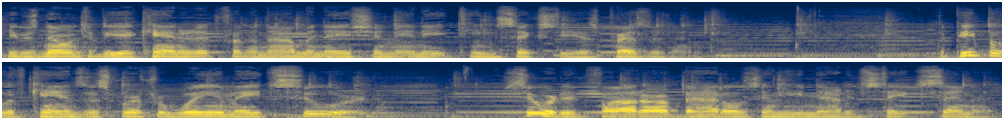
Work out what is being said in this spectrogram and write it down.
He was known to be a candidate for the nomination in 1860 as president. The people of Kansas were for William H. Seward. Seward had fought our battles in the United States Senate.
